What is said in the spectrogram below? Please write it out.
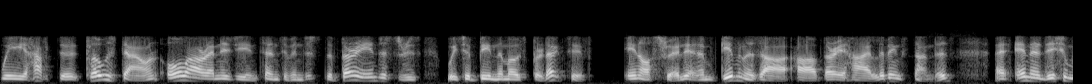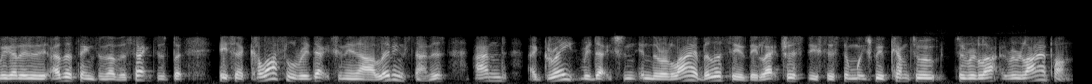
we have to close down all our energy intensive industries, the very industries which have been the most productive in Australia and given us our, our very high living standards. Uh, in addition, we've got to do other things in other sectors, but it's a colossal reduction in our living standards and a great reduction in the reliability of the electricity system, which we've come to, to rely, rely upon.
